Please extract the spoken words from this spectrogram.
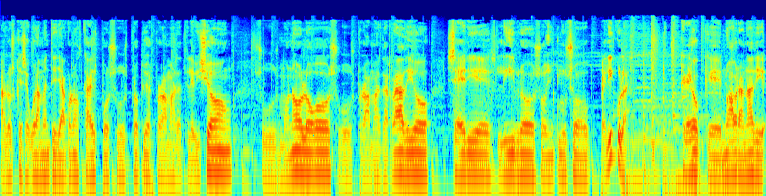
a los que seguramente ya conozcáis por sus propios programas de televisión, sus monólogos, sus programas de radio, series, libros o incluso películas creo que no habrá nadie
